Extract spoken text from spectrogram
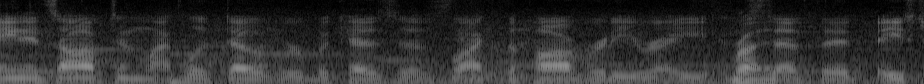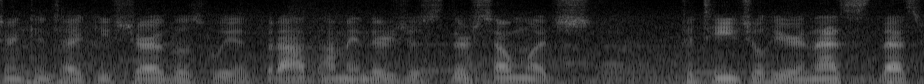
and it's often like looked over because of like the poverty rate and Right. stuff that Eastern Kentucky struggles with. But I, I mean, there's just there's so much potential here, and that's that's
